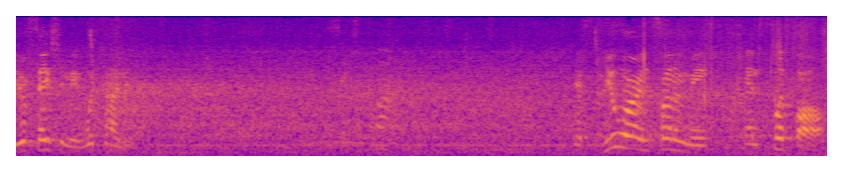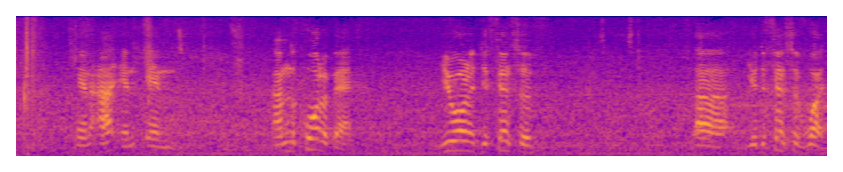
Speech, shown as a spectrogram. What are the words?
You're facing me. What time is it? 6 o'clock. If you were in front of me in football and, I, and, and I'm the quarterback, you're on a defensive, uh, your defensive what?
